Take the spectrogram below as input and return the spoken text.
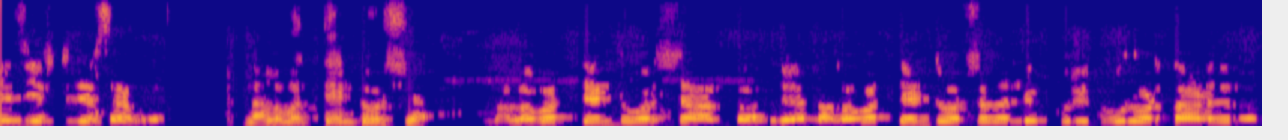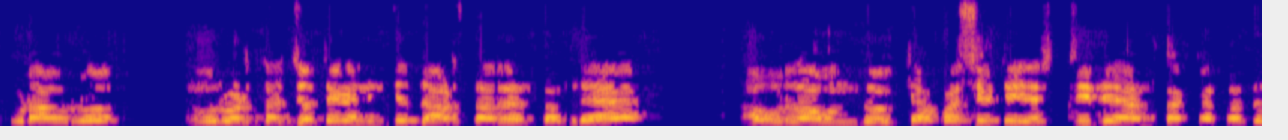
ಏಜ್ ಎಷ್ಟಿದೆ ಸಾಹೇಬ್ರೆ? ನಲವತ್ತೆಂಟು ವರ್ಷ. ನಲವತ್ತೆಂಟು ವರ್ಷ ಅಂತಂದ್ರೆ ನಲವತ್ತೆಂಟು ವರ್ಷದಲ್ಲಿ ಕುರಿ ನೂರು ಹೊಡ್ತಾ ಆಡಿದ್ರು ಕೂಡ ಅವರು ನೂರು ಹೊಡ್ತಾ ಜೊತೆಗೆ ನಿಂತಿದ್ದು ಆಡ್ತಾರೆ ಅಂತಂದ್ರೆ ಅವ್ರ ಒಂದು ಕೆಪಾಸಿಟಿ ಎಷ್ಟಿದೆ ಅಂತಕ್ಕಂಥದ್ದು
